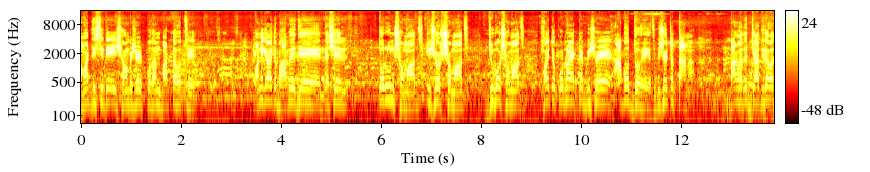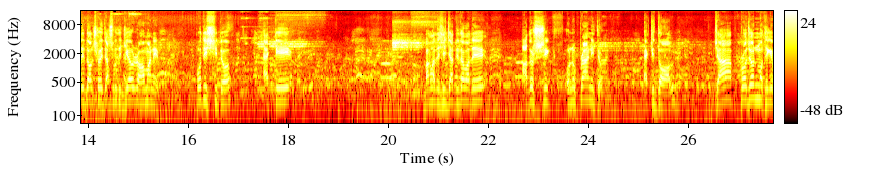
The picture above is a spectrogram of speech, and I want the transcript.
আমার দৃষ্টিতে এই সমাবেশের প্রধান বার্তা হচ্ছে, অনেকে হয়তো ভাবে যে দেশের তরুণ সমাজ, কিশোর সমাজ, যুব সমাজ হয়তো কোনো একটা বিষয়ে আবদ্ধ হয়ে গেছে। বিষয়টা তা না। বাংলাদেশ জাতীয়তাবাদী দল শহীদ রাষ্ট্রপতি জিয়াউর রহমানের প্রতিষ্ঠিত একটি বাংলাদেশি জাতীয়তাবাদে আদর্শিক অনুপ্রাণিত একটি দল যা প্রজন্ম থেকে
